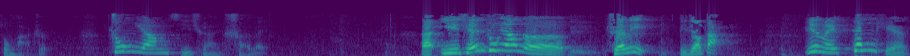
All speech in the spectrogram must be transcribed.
宗法制，中央集权衰微。哎，以前中央的权力比较大，因为公田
